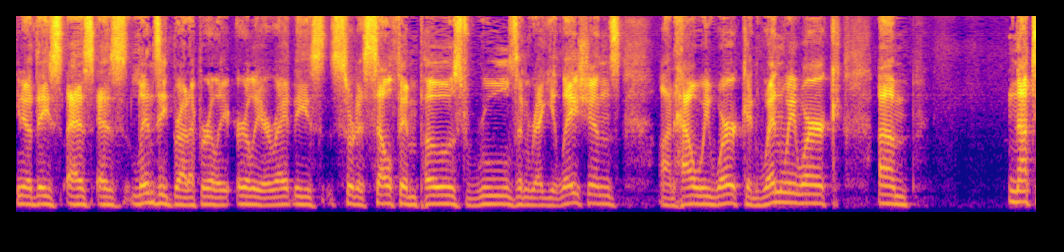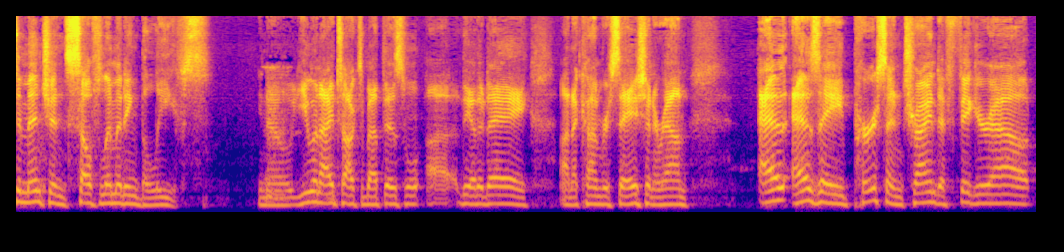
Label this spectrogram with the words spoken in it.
you know these as as Lindsay brought up early, earlier, right? These sort of self-imposed rules and regulations on how we work and when we work. Um, not to mention self-limiting beliefs you know, mm. you and I talked about this uh, the other day on a conversation around as, as a person trying to figure out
